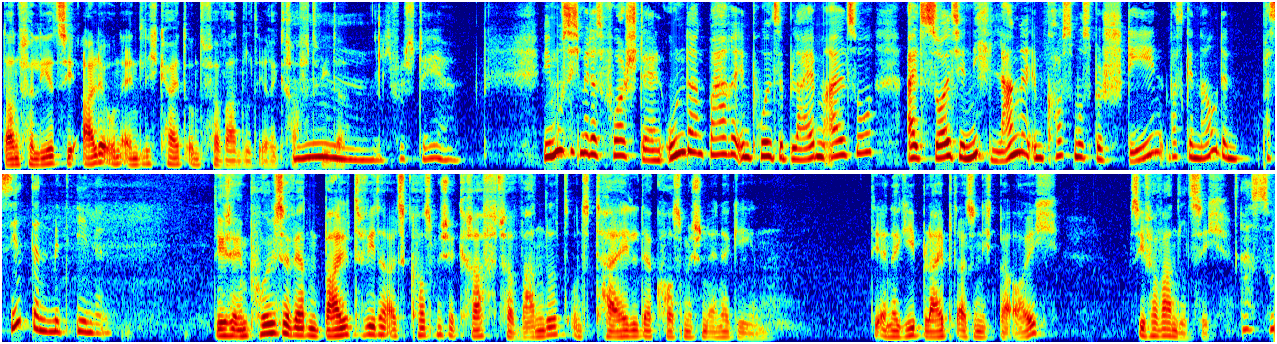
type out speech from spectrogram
dann verliert sie alle Unendlichkeit und verwandelt ihre Kraft hm, wieder. Ich verstehe. Wie muss ich mir das vorstellen? Undankbare Impulse bleiben also als solche nicht lange im Kosmos bestehen. Was genau denn passiert denn mit ihnen? Diese Impulse werden bald wieder als kosmische Kraft verwandelt und Teil der kosmischen Energien. Die Energie bleibt also nicht bei euch, sie verwandelt sich. Ach so.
